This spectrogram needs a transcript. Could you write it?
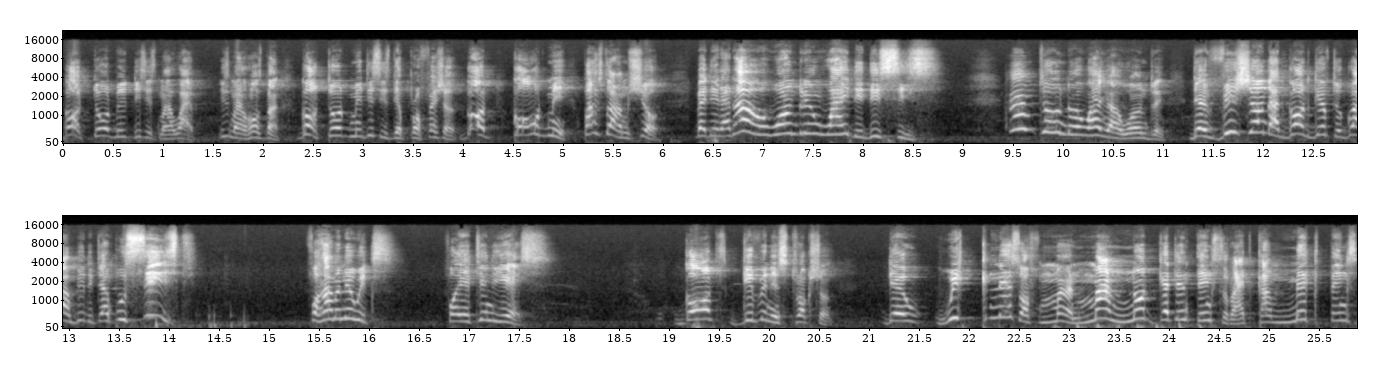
God told me this is my wife, this is my husband. God told me this is the profession. God called me. Pastor, I'm sure. But they are now wondering why did this cease? I don't know why you are wondering. The vision that God gave to go and build the temple ceased. For how many weeks? For 18 years. God's given instruction the weakness of man, man not getting things right, can make things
